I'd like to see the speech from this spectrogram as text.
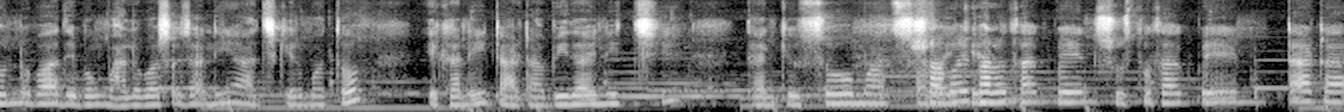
ধন্যবাদ এবং ভালোবাসা জানিয়ে আজকের মতো এখানেই টাটা বিদায় নিচ্ছি। থ্যাংক ইউ সো মাচ সবাই ভালো থাকবেন সুস্থ থাকবেন। টাটা।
